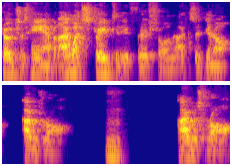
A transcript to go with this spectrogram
coach's hand, but I went straight to the official and I said, you know, I was wrong. Mm. I was wrong.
